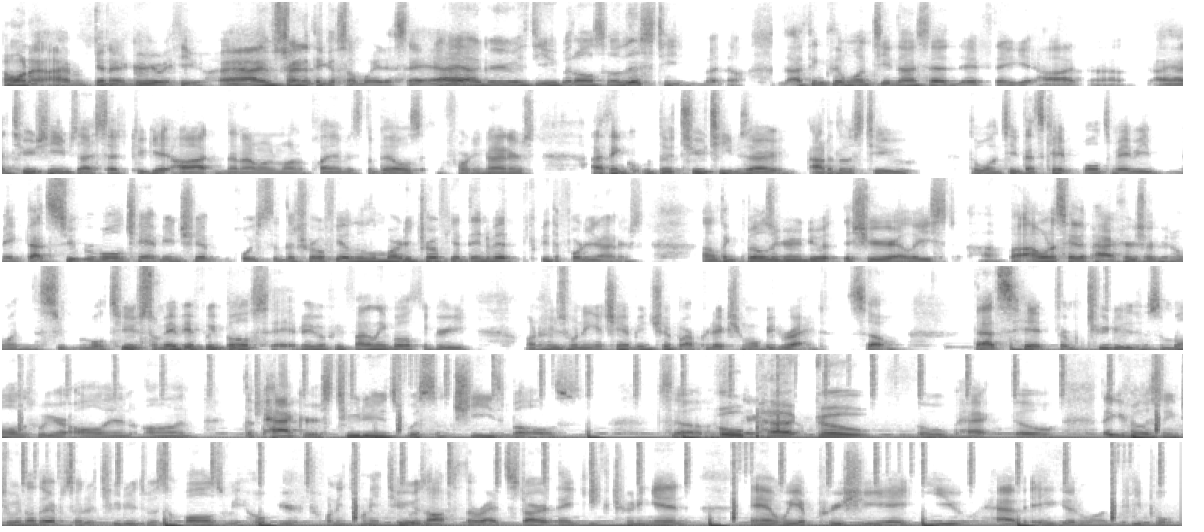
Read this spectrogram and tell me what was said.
I want to. I'm going to agree with you. I, I, was trying to think of some way to say hey, I agree with you, but also this team. But no, I think the one team that I said if they get hot, uh, I had two teams I said could get hot, and then I wouldn't want to play them is the Bills and the 49ers. I think the two teams are out of those two, the one team that's capable to maybe make that Super Bowl championship, hoisted the trophy of the Lombardi trophy at the end of it, could be the 49ers. I don't think the Bills are going to do it this year at least, uh, but I want to say the Packers are going to win the Super Bowl too. So maybe if we both say it, maybe if we finally both agree on who's winning a championship, our prediction will be right. So that's hit from two dudes with some balls. We are all in on the Packers. Two dudes with some cheese balls. So go pack go. Go pack go. Thank you for listening to another episode of Two Dudes with Some Balls. We hope your 2022 is off to the right start. Thank you for tuning in, and we appreciate you. Have a good one, people.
